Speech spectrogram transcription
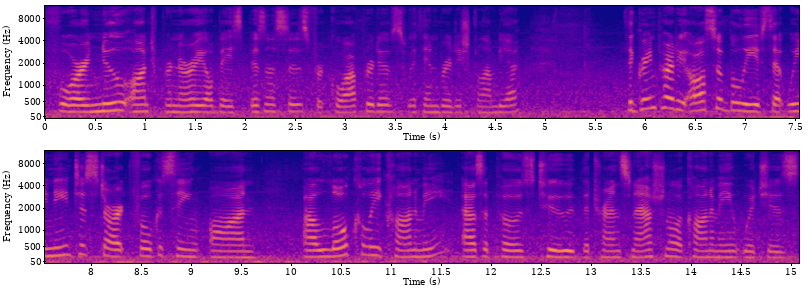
for new entrepreneurial-based businesses, for cooperatives within British Columbia. The Green Party also believes that we need to start focusing on a local economy as opposed to the transnational economy, which is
